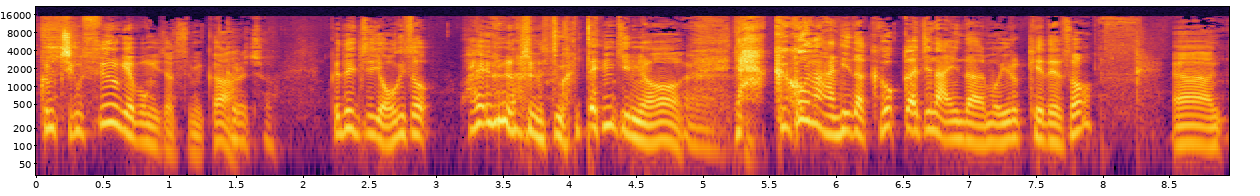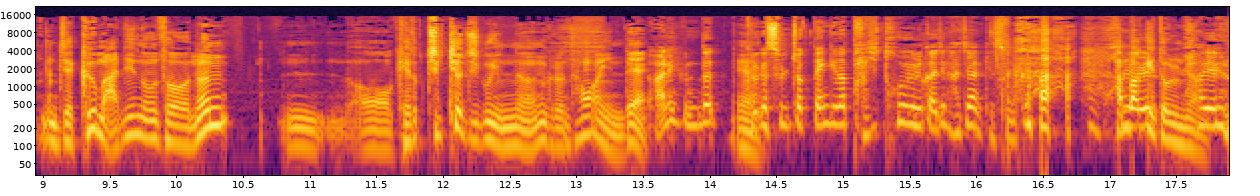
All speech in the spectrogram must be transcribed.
그럼 지금 수요일 개봉이지 않습니까? 그렇죠. 근데 이제 여기서 화요일 날은 누가 땡기면 네. 야 그건 아니다 그것까지는 아니다 뭐 이렇게 돼서 아 이제 그 마지노선은 음, 어, 계속 지켜지고 있는 그런 상황인데. 아니, 근데 예. 그렇게 슬쩍 땡기다 다시 토요일까지 가지 않겠습니까? 한 바퀴 돌면. 화요일,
